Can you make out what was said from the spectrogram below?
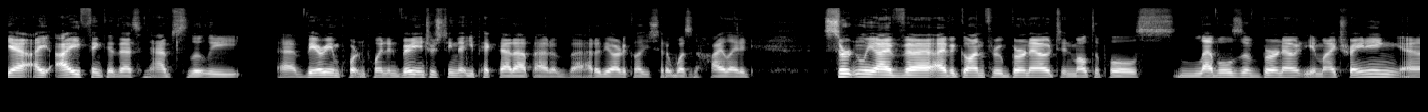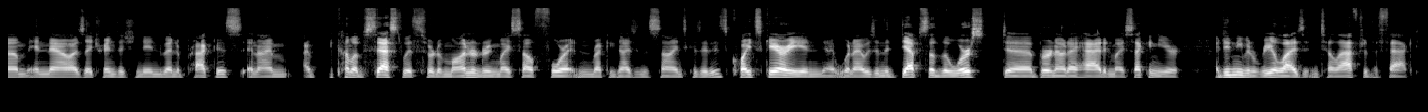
Yeah, I, I think that that's an absolutely uh, very important point and very interesting that you picked that up out of uh, out of the article. As you said, it wasn't highlighted. certainly I've uh, I've gone through burnout and multiple levels of burnout in my training, um, and now as I transition to independent practice, and I'm I've become obsessed with sort of monitoring myself for it and recognizing the signs because it is quite scary. And uh, when I was in the depths of the worst uh, burnout I had in my second year, I didn't even realize it until after the fact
